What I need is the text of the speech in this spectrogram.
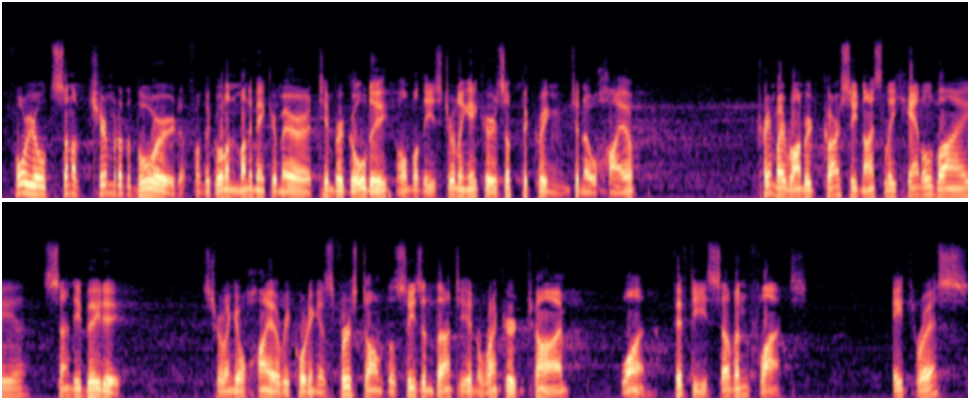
Four-year-old son of chairman of the board from the Golden Moneymaker mare, Timber Goldie, home of the Sterling Acres of Pickerington, Ohio. Trained by Robert Carsey, nicely handled by Sandy Beatty. Sterling, Ohio, recording his first time of the season, that in record time, 157 flat. Eighth race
